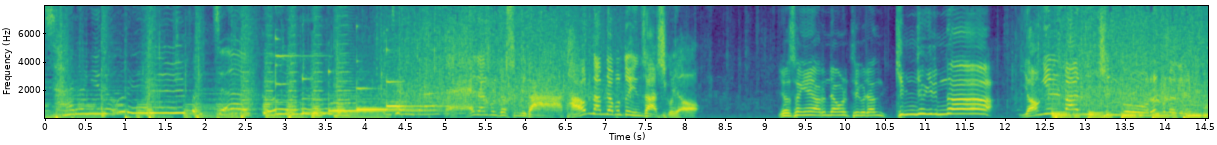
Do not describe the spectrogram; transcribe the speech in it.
사랑의 노래를 붙잡고 감사합니다. 네, 잘 부르셨습니다. 다음 남자분 또 인사하시고요. 여성의 아름다움을 드리고자 하는 김영일입니다. 영일만 친구를 불러드립니다.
